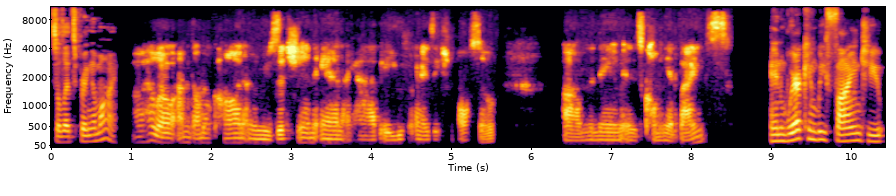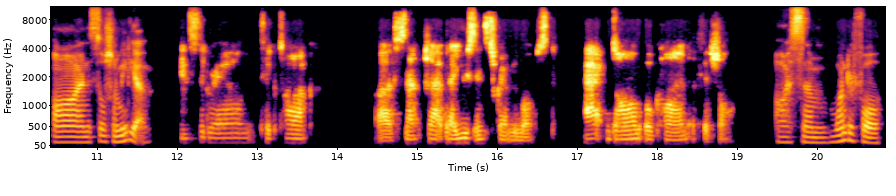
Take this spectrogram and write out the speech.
so let's bring him on. Uh, hello, I'm Dom Okon. I'm a musician and I have a youth organization also. Um, the name is Calmly Advice. And where can we find you on social media? Instagram, TikTok, uh, Snapchat, but I use Instagram the most at Dom Okon Official. Awesome. Wonderful.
